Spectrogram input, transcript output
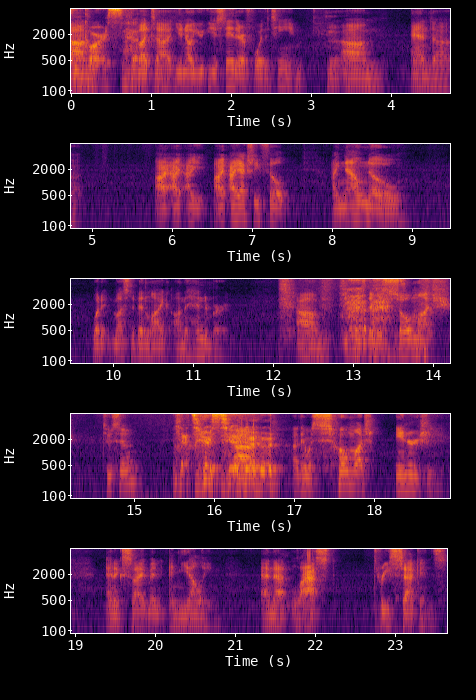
um, of course. but uh, you know, you, you stay there for the team, Yeah. um, and uh, I, I, I, I I actually felt I now know what it must have been like on the Hindenburg um, because there was so much too soon. yeah, too soon. Uh, uh, there was so much energy and excitement and yelling, and that last three seconds,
